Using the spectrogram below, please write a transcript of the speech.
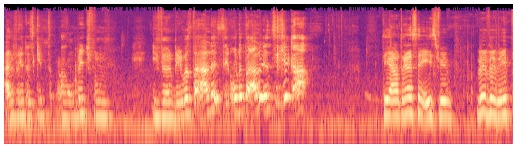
Alfred, es gibt eine Homepage vom IVMB, was da alles, oder da alles sicher gar. Die Adresse ist www.ivooe.at.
